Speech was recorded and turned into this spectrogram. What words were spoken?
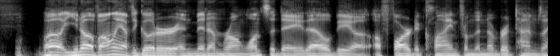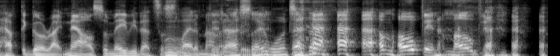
well, you know, if I only have to go to her and admit I'm wrong once a day, that will be a, a far decline from the number of times I have to go right now. So maybe that's a Hmm, slight amount. did I say once a day? I'm hoping. I'm hoping.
